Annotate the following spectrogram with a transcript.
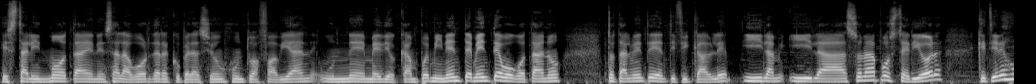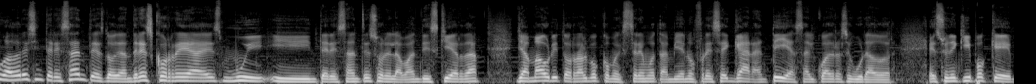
Stalin Mota en esa labor de recuperación junto a Fabián, un mediocampo eminentemente bogotano, totalmente identificable, y la, y la zona posterior, que tiene jugadores interesantes, lo de Andrés Correa es muy interesante sobre la banda izquierda, ya Maurito Ralbo como extremo también ofrece garantías al cuadro asegurador. Es un equipo que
